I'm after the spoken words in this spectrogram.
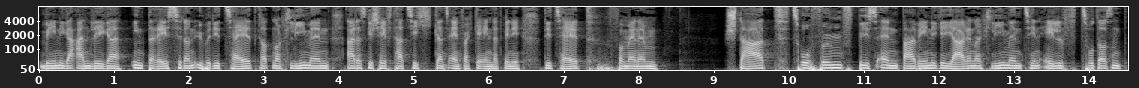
weniger Anlegerinteresse dann über die Zeit, gerade nach Lehman. Äh, das Geschäft hat sich ganz einfach geändert. Wenn ich die Zeit von meinem Start 2005 bis ein paar wenige Jahre nach Lehman 10, 11, 2000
